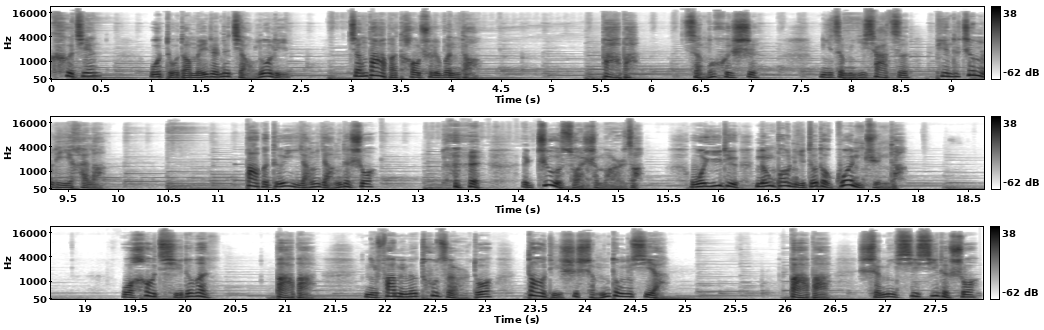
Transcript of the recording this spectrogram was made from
课间，我躲到没人的角落里，将爸爸掏出来问道：“爸爸，怎么回事？你怎么一下子变得这么厉害了？”爸爸得意洋洋地说：“呵呵。”这算什么，儿子？我一定能帮你得到冠军的。我好奇的问：“爸爸，你发明的兔子耳朵到底是什么东西啊？”爸爸神秘兮兮的说：“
